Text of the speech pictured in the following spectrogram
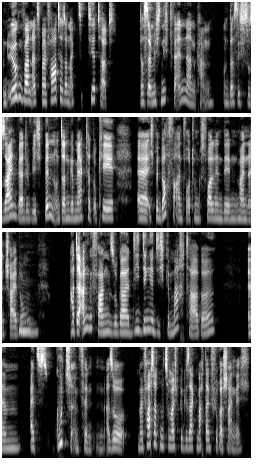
Und irgendwann, als mein Vater dann akzeptiert hat, dass er mich nicht verändern kann und dass ich so sein werde, wie ich bin und dann gemerkt hat, okay, äh, ich bin doch verantwortungsvoll in den meinen Entscheidungen, Mhm. hat er angefangen, sogar die Dinge, die ich gemacht habe, ähm, als gut zu empfinden. Also mein Vater hat mir zum Beispiel gesagt, mach deinen Führerschein nicht.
